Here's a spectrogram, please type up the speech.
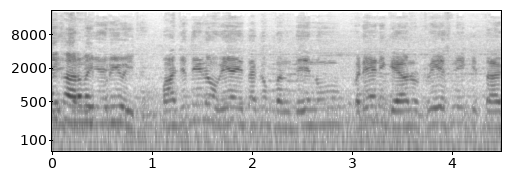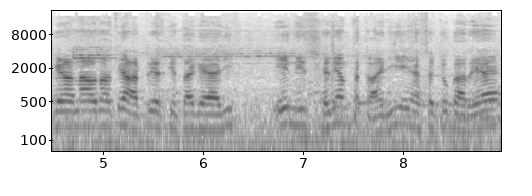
ਇਹ ਕਾਰਵਾਈ ਪੂਰੀ ਹੋਈ ਤੇ। ਪੰਜ ਦਿਨ ਹੋ ਗਏ ਅਜੇ ਤੱਕ ਬੰਦੇ ਨੂੰ ਫੜਿਆ ਨਹੀਂ ਗਿਆ ਉਹਨੂੰ ਟ੍ਰੇਸ ਨਹੀਂ ਕੀਤਾ ਗਿਆ ਨਾ ਉਹਦਾ ਹਥਿਆਰ ਟ੍ਰੇਸ ਕੀਤਾ ਗਿਆ ਜੀ। ਇਹ ਨਹੀਂ ਸ਼ਰਮ ਧੱਕਾ ਜੀ ਐਸਐਚਓ ਕਰ ਰਿਹਾ ਹੈ।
